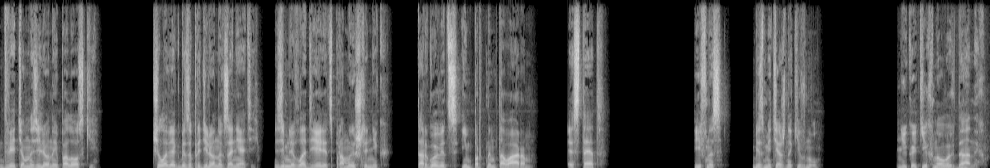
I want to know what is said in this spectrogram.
Две темно-зеленые полоски – человек без определенных занятий. Землевладелец, промышленник, торговец импортным товаром, эстет. Ифнес безмятежно кивнул. Никаких новых данных.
